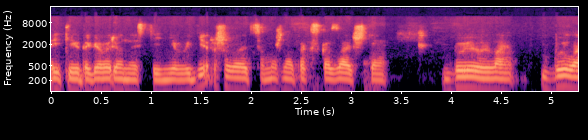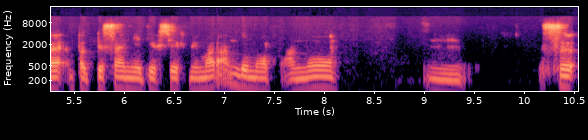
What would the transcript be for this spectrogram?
этих договоренностей не выдерживается. Можно так сказать, что было, было подписание этих всех меморандумов, оно с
